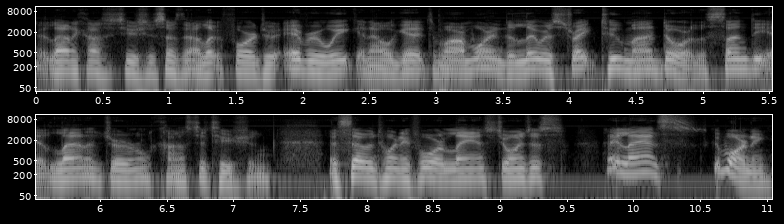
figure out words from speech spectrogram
Atlanta Constitution is something I look forward to every week, and I will get it tomorrow morning delivered straight to my door. The Sunday Atlanta Journal Constitution. At 7:24, Lance joins us. Hey, Lance. Good morning.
